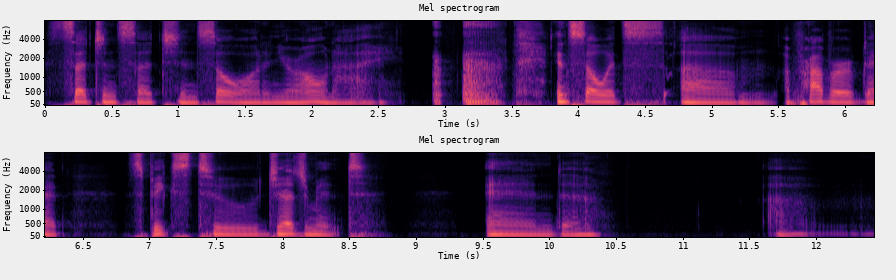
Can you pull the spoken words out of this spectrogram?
such and such and so on in your own eye. And so it's um, a proverb that speaks to judgment and uh, um,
